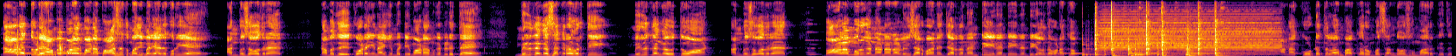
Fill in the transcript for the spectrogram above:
நாடகத்துடைய அமைப்பாளருமான பாசத்து மதிமரியாதைக்குரிய அன்பு சகோதரர் நமது கோடகி நாயக்கம்பட்டி மாணவன் கண்டெடுத்த மிருதங்க சக்கரவர்த்தி மிருதங்க வித்துவான் அன்பு சகோதரர் பாலமுருகன் அண்ணா நாடகி சார்பாக நெஞ்சார்ந்த நன்றி நன்றி நன்றி கலந்த வணக்கம். ஆனால் கூட்டத்தெல்லாம் பார்க்க ரொம்ப சந்தோஷமா இருக்குது.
